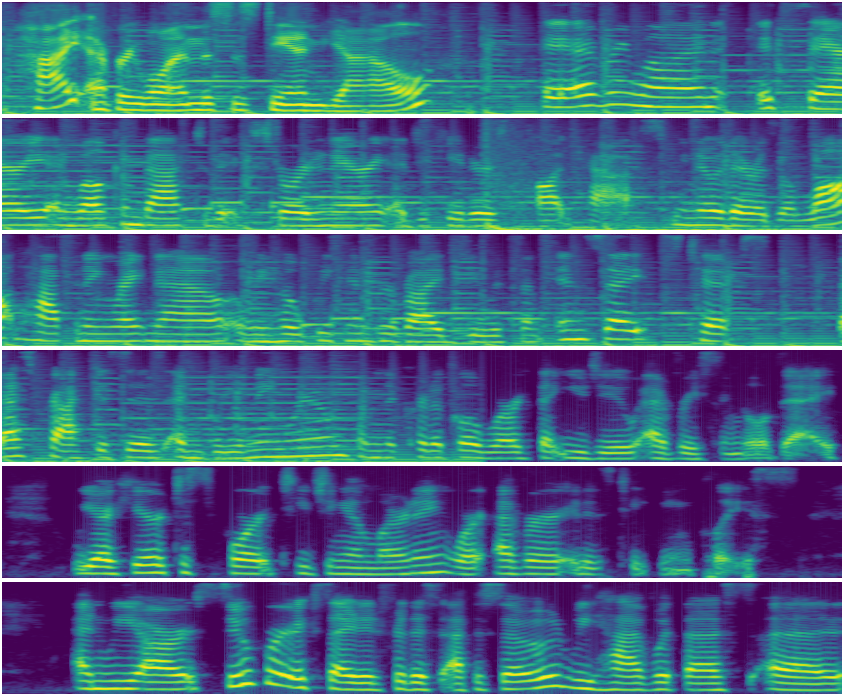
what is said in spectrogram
Hi, everyone. This is Danielle. Hey everyone, it's Sari, and welcome back to the Extraordinary Educators Podcast. We know there is a lot happening right now, and we hope we can provide you with some insights, tips, best practices, and breathing room from the critical work that you do every single day. We are here to support teaching and learning wherever it is taking place. And we are super excited for this episode. We have with us uh,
